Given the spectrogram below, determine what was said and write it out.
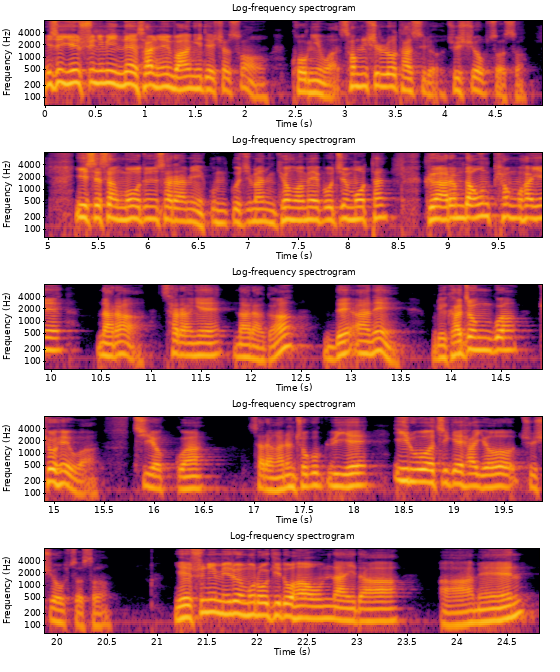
이제 예수님이 내 삶의 왕이 되셔서 공의와 성실로 다스려 주시옵소서. 이 세상 모든 사람이 꿈꾸지만 경험해 보지 못한 그 아름다운 평화의 나라, 사랑의 나라가 내 안에 우리 가정과 교회와 지역과 사랑하는 조국 위에 이루어지게 하여 주시옵소서. 예수님 이름으로 기도하옵나이다. 아멘.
